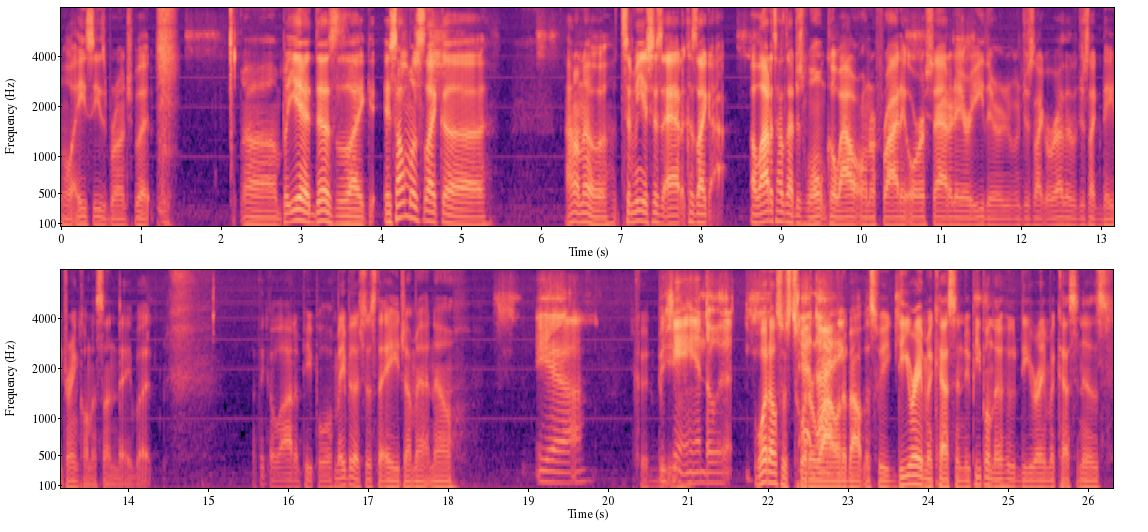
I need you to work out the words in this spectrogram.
well AC's brunch, but um but yeah, it does like it's almost like uh I don't know. To me, it's just add because like a lot of times I just won't go out on a Friday or a Saturday or either. It would just like rather just like day drink on a Sunday, but. I think a lot of people, maybe that's just the age I'm at now. Yeah, Could we be. can't handle it. What else was Twitter wilding about this week? DeRay McKesson. Do people know who DeRay McKesson is?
